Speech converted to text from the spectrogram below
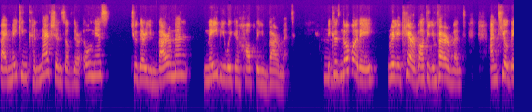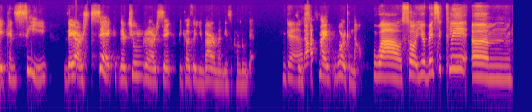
by making connections of their illness to their environment, maybe we can help the environment. Mm-hmm. Because nobody really care about the environment until they can see they are sick, their children are sick because the environment is polluted. Yes. So that's my work now. Wow. So you basically um,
